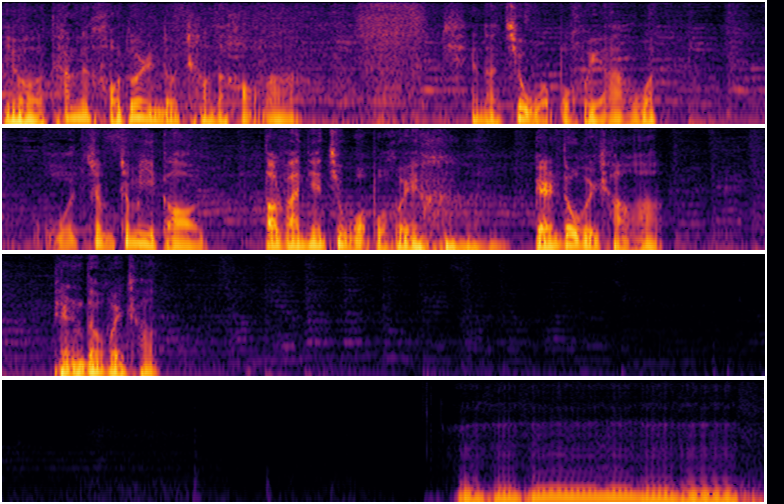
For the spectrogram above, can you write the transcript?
哟，他们好多人都唱的好吗？天哪，就我不会啊！我我这么这么一搞，到了半天就我不会啊，别人都会唱啊，别人都会唱。嗯哼哼哼哼哼。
